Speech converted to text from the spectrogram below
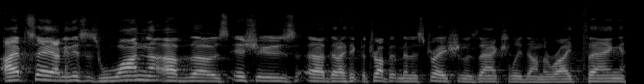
I have to say, I mean, this is one of those issues uh, that I think the Trump administration has actually done the right thing.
